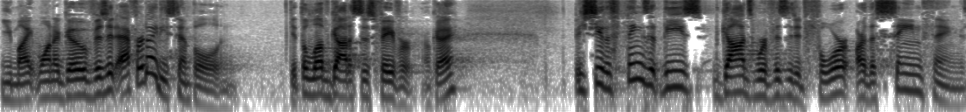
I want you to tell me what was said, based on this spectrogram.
you might want to go visit Aphrodite's temple and Get the love goddess's favor, okay? But you see, the things that these gods were visited for are the same things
